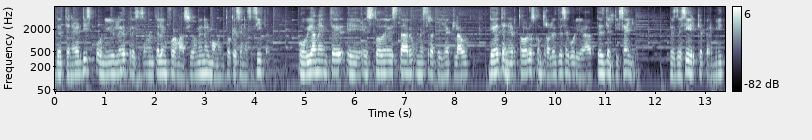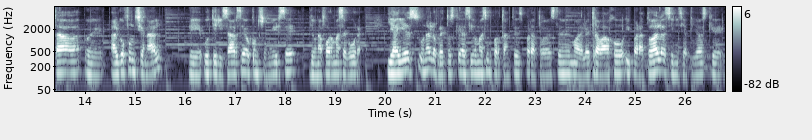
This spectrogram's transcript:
de tener disponible precisamente la información en el momento que se necesita. Obviamente eh, esto debe estar, una estrategia cloud debe tener todos los controles de seguridad desde el diseño, es decir, que permita eh, algo funcional eh, utilizarse o consumirse de una forma segura. Y ahí es uno de los retos que ha sido más importantes para todo este modelo de trabajo y para todas las iniciativas que,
